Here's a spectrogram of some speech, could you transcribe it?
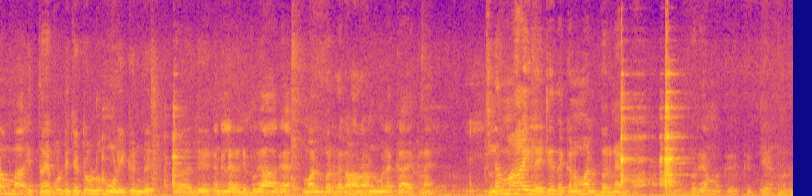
നമ്മ ഇത്രയും പൊട്ടിച്ചിട്ടുള്ളൂ. മോളിക്കുണ്ട്. ഇത് കണ്ടില്ല? നെല്ലിപ്പുളി ആകെ മൾബറിന്റെ കളറാണ് നമ്മളൊക്കെ അയക്കണേ ഇന്ന് നമ്മ ഹൈലൈറ്റ് ചെയ്തേക്കണം മൾബറിനെ കേട്ടോ മൾബറി നമുക്ക് കിട്ടിയേക്കണത്.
